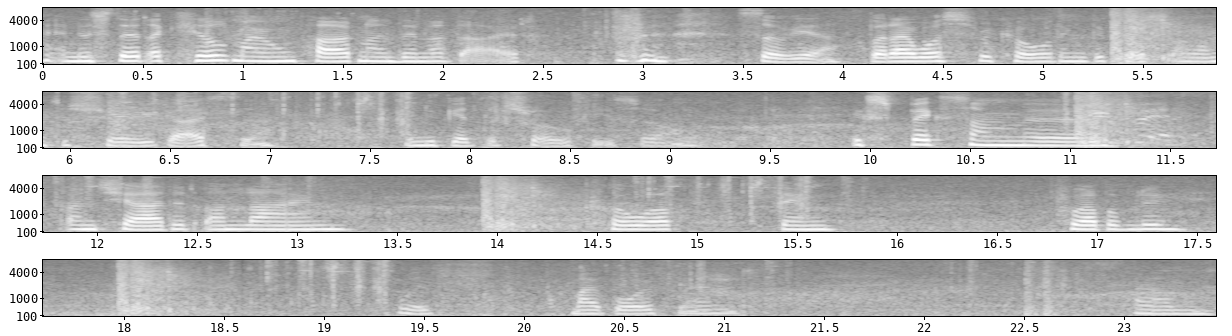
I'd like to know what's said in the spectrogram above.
And instead I killed my own partner and then I died. so yeah, but I was recording because I want to show you guys the, when you get the trophy. So expect some uh, Uncharted online co-op thing, probably with my boyfriend, um,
